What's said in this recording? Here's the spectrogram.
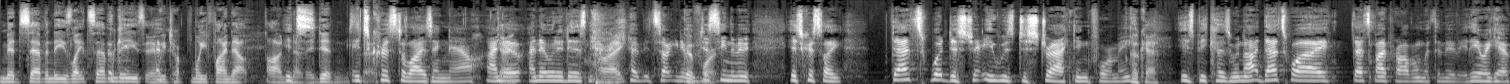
mid 70s, late 70s, and we we find out, oh, no, they didn't. It's crystallizing now. I Okay. know. I know what it is now. All right. it's you know, Go we've just it. seen the movie. It's crystallizing. That's what distra- it was distracting for me. Okay. is because when I that's why that's my problem with the movie. There we go.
